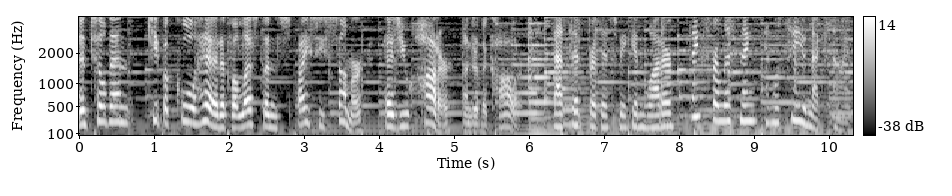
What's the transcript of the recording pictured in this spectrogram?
Until then, keep a cool head if a less than spicy summer has you hotter under the collar. That's it for This Week in Water. Thanks for listening, and we'll see you next time.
